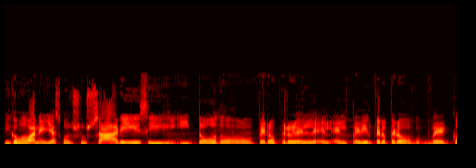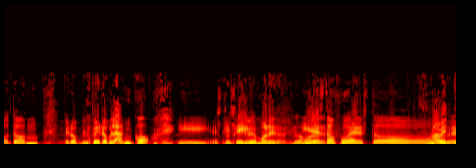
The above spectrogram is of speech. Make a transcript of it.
y cómo van ellas con sus saris y, y todo, pero pero el, el- el pedir, pero pero eh, cotón, pero pero blanco y esto Y- sí. y no hay manera, y no hay Y manera. esto fue, esto Fue una aventura,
